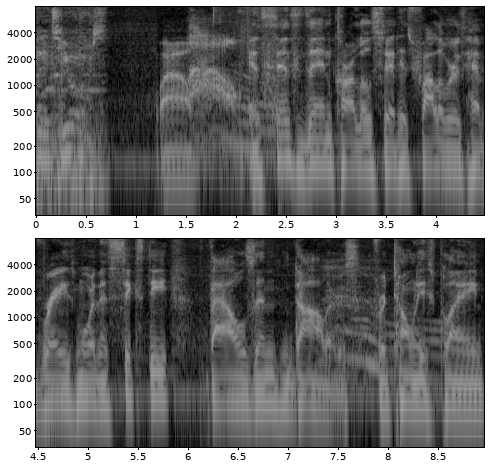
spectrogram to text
but it's yours. Wow. Wow. And since then, Carlos said his followers have raised more than $60,000 for Tony's plane.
